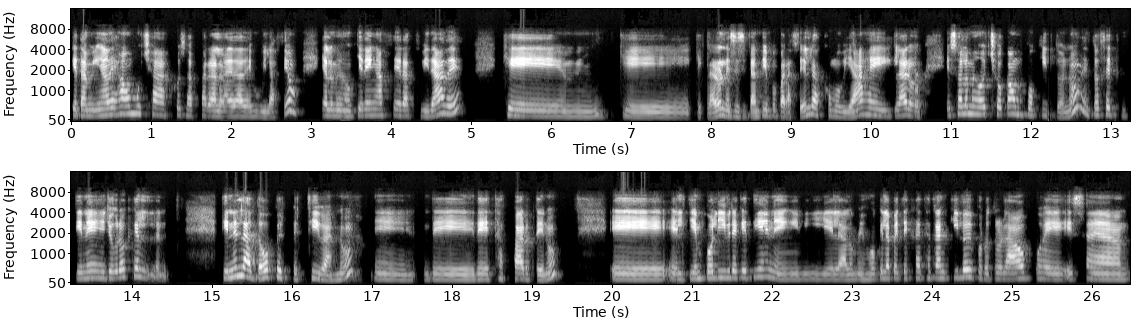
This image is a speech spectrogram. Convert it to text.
que también ha dejado muchas cosas para la edad de jubilación y a lo mejor quieren hacer actividades que, que, claro, necesitan tiempo para hacerlas, como viajes, y claro, eso a lo mejor choca un poquito, ¿no? Entonces, tiene, yo creo que tienen las dos perspectivas, ¿no? Eh, de, estas partes, ¿no? Eh, el tiempo libre que tienen y, a lo mejor que le apetezca estar tranquilo y por otro lado, pues esa,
